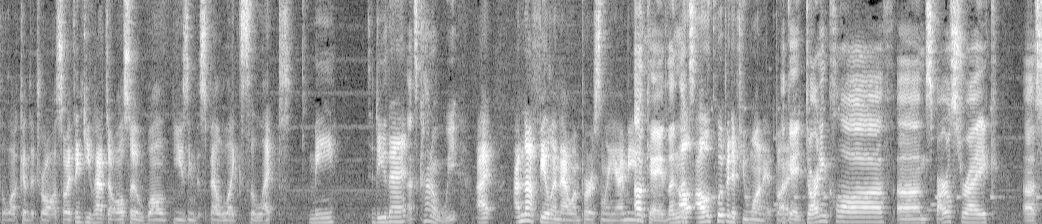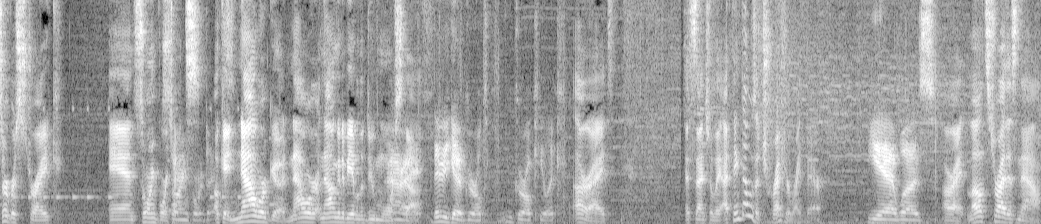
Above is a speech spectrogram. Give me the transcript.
the luck of the draw? So I think you have to also, while using the spell, like select me to do that. That's kind of weak. I I'm not feeling that one personally. I mean, Okay, then I'll. I'll equip it if you want it. But Okay, darting claw, um, spiral strike, uh, Cerberus strike, and soaring vortex. Soaring vortex. Okay, now we're good. Now we're now I'm gonna be able to do more All stuff. right, there you go, girl, girl Keelik. All right. Essentially, I think that was a treasure right there. Yeah, it was. All right, let's try this now.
